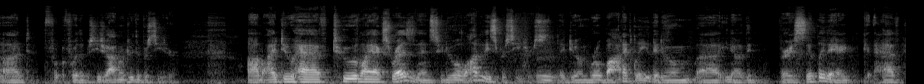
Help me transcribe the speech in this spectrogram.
uh, for, for the procedure. I don't do the procedure. Um, I do have two of my ex residents who do a lot of these procedures. Mm. They do them robotically. They do them uh, you know they, very simply. They have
